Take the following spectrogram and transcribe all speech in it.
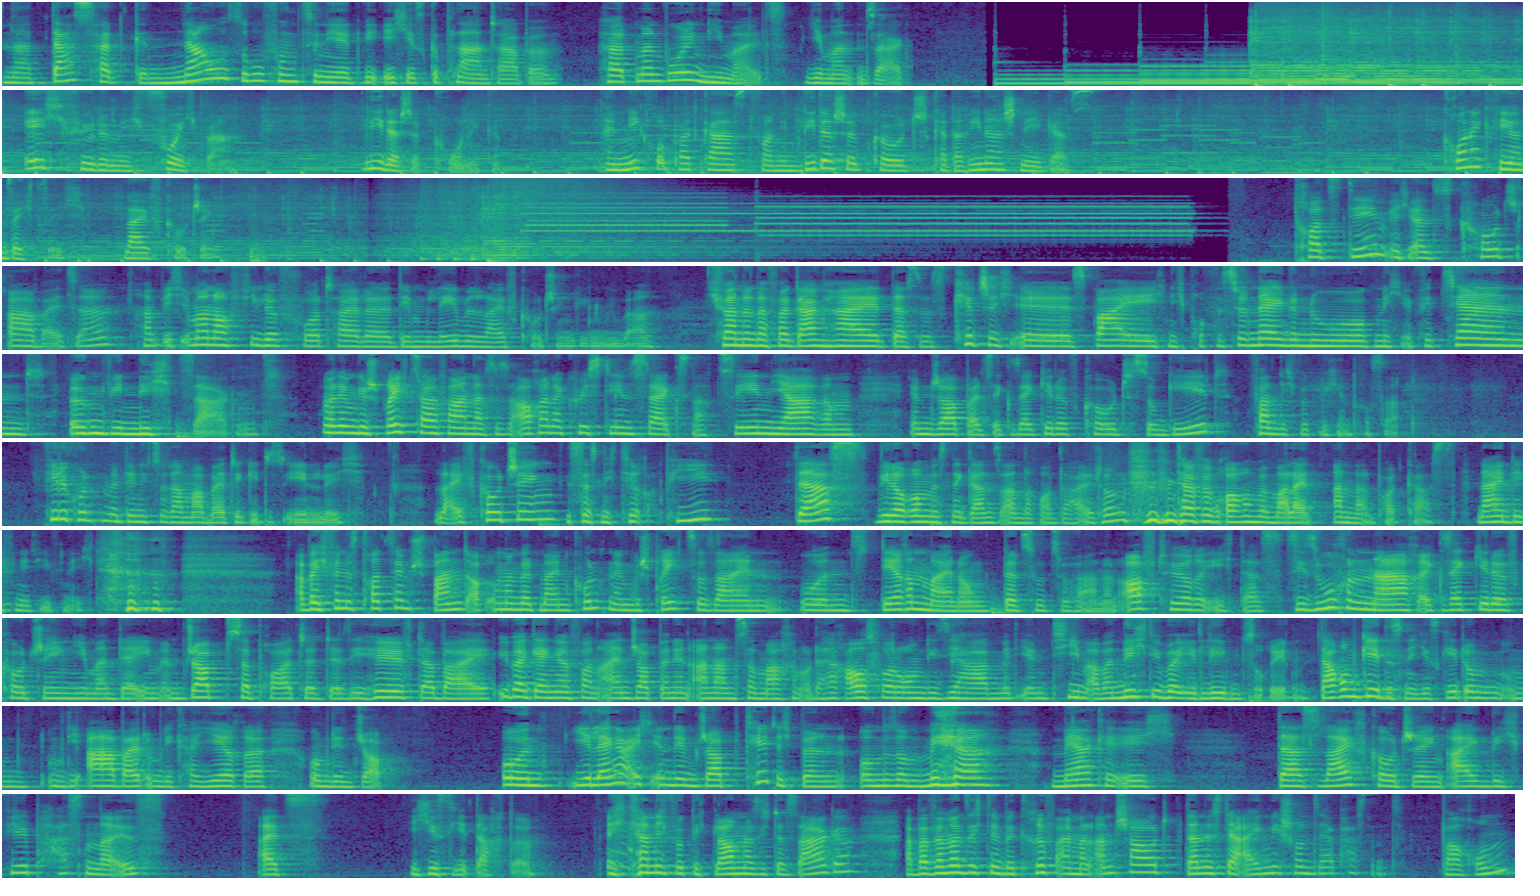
Na, das hat genau so funktioniert, wie ich es geplant habe. Hört man wohl niemals jemanden sagen. Ich fühle mich furchtbar. Leadership Chroniken. Ein Mikropodcast von dem Leadership Coach Katharina Schneegers. Chronik 64 Live Coaching. Trotzdem ich als Coach arbeite, habe ich immer noch viele Vorteile dem Label Life Coaching gegenüber. Ich fand in der Vergangenheit, dass es kitschig ist, weich, nicht professionell genug, nicht effizient, irgendwie nichtssagend. Und im Gespräch zu erfahren, dass es auch einer Christine Sachs nach zehn Jahren im Job als Executive Coach so geht, fand ich wirklich interessant. Viele Kunden, mit denen ich zusammenarbeite, geht es ähnlich. Life Coaching, ist das nicht Therapie? Das wiederum ist eine ganz andere Unterhaltung. Dafür brauchen wir mal einen anderen Podcast. Nein, definitiv nicht. Aber ich finde es trotzdem spannend, auch immer mit meinen Kunden im Gespräch zu sein und deren Meinung dazu zu hören. Und oft höre ich das. Sie suchen nach Executive Coaching, jemand, der ihm im Job supportet, der sie hilft dabei, Übergänge von einem Job in den anderen zu machen oder Herausforderungen, die sie haben mit ihrem Team, aber nicht über ihr Leben zu reden. Darum geht es nicht. Es geht um, um, um die Arbeit, um die Karriere, um den Job. Und je länger ich in dem Job tätig bin, umso mehr merke ich, dass Life-Coaching eigentlich viel passender ist, als ich es je dachte. Ich kann nicht wirklich glauben, dass ich das sage, aber wenn man sich den Begriff einmal anschaut, dann ist er eigentlich schon sehr passend. Warum?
